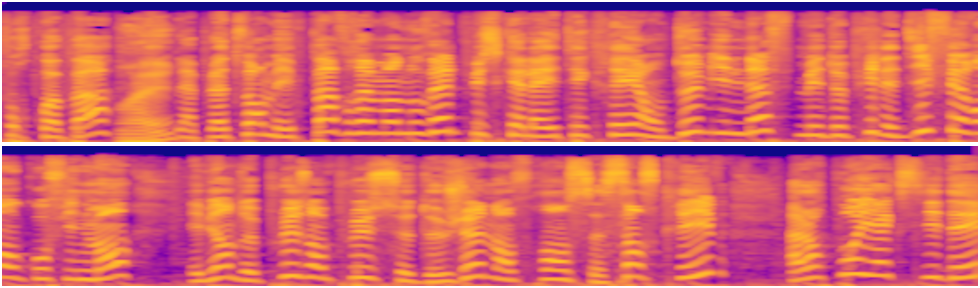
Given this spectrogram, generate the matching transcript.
pourquoi pas. Ouais. La plateforme n'est pas vraiment nouvelle puisqu'elle a été créée en 2009, mais depuis les différents confinements, eh bien, de plus en plus de jeunes en France s'inscrivent. Alors pour y accéder,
